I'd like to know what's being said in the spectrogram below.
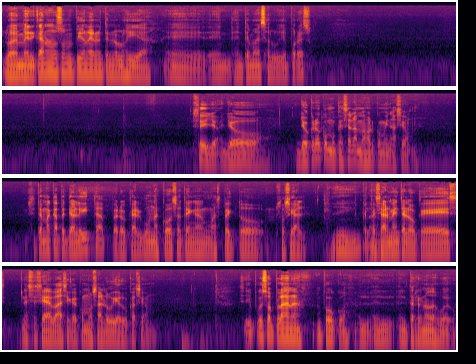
Los americanos no son pioneros en tecnología, eh, en, en temas de salud, y es por eso. Sí, yo, yo, yo creo como que esa es la mejor combinación. Sistema capitalista, pero que algunas cosas tengan un aspecto social. Sí, claro. Especialmente lo que es necesidades básicas como salud y educación. Sí, porque eso aplana un poco el, el- el terreno de juego,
